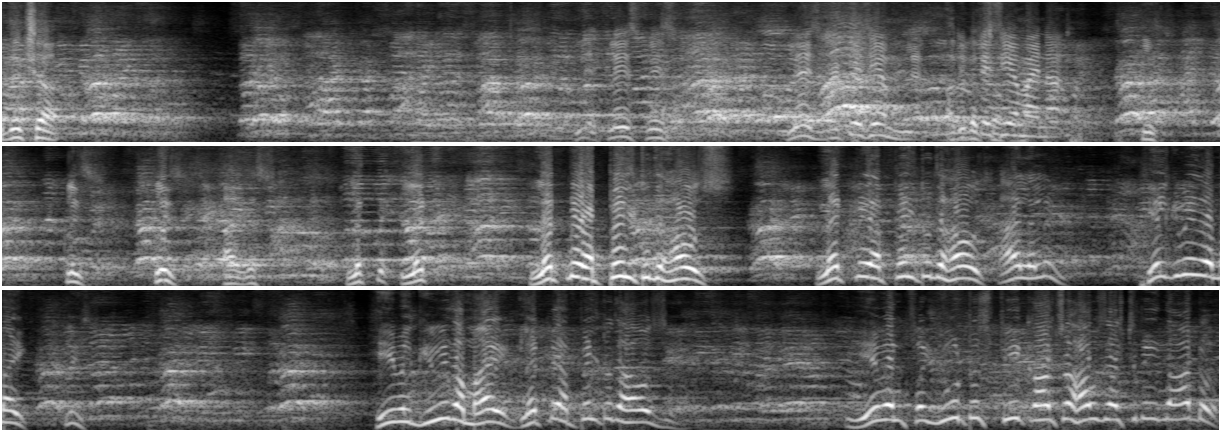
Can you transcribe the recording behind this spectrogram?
Adiksha. Please, please. Please, replace please. Replace him, Aina. Please. Please. please. Let, me, let, me appeal to the house. Let me appeal to the house. I'll let. He'll give you the mic. Please. He will give you the mic. Let me appeal to the house. Even for you to speak also, house has to be in order.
